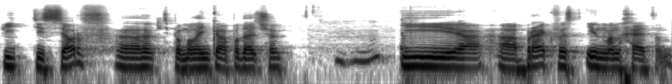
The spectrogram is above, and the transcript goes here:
Пітті Серф, е, типу маленька подача, Угу. і Breakfast in Manhattan.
